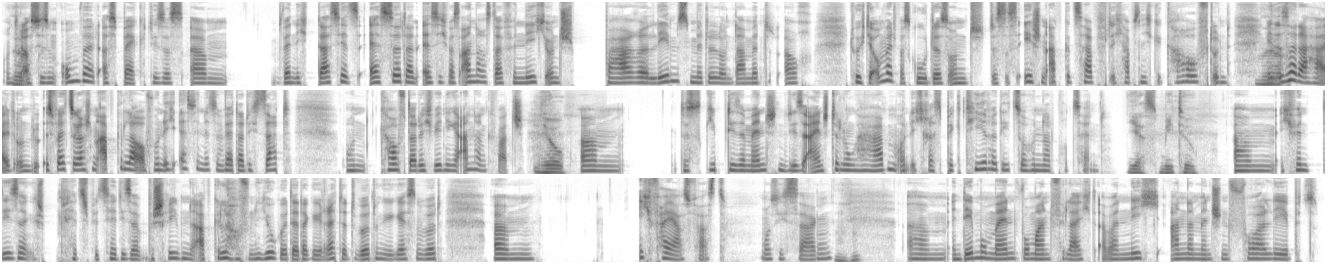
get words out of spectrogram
Und Ja. aus diesem Umweltaspekt, dieses, ähm, wenn ich das jetzt esse, dann esse ich was anderes dafür nicht und spare Lebensmittel und damit auch tue ich der Umwelt was Gutes und das ist eh schon abgezapft, ich habe es nicht gekauft und Jetzt ist er da halt und ist vielleicht sogar schon abgelaufen und ich esse ihn jetzt und werde dadurch satt und kaufe dadurch weniger anderen Quatsch. Jo. Ähm, das gibt diese Menschen, die diese Einstellung haben und ich respektiere die zu 100 Prozent. Yes, me too. Ähm, ich finde diese, jetzt speziell dieser beschriebene abgelaufene Joghurt, der da gerettet wird und gegessen wird, ähm, ich feiere es fast, muss ich sagen. Mhm. Ähm, in dem Moment, wo man vielleicht aber nicht anderen Menschen vorlebt,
